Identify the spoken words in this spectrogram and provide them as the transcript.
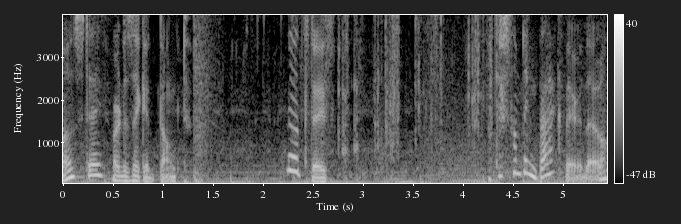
Ammo stay, or does it get dunked? No, it stays. But there's something back there, though.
